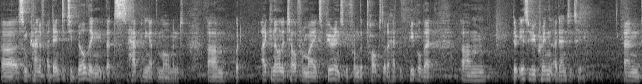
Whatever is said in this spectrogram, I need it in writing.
uh, some kind of identity building that's happening at the moment. Um, but I can only tell from my experience and from the talks that I had with people that um, there is a Ukrainian identity, and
